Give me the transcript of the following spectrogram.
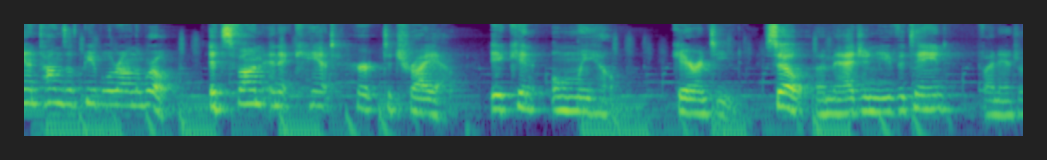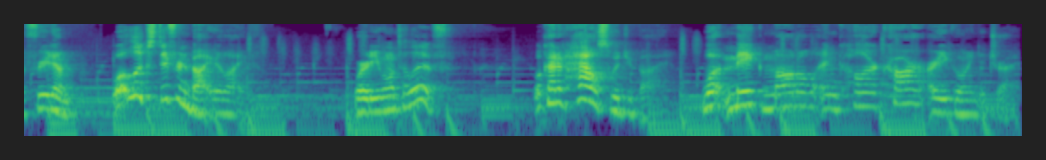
and tons of people around the world. It's fun and it can't hurt to try out. It can only help. Guaranteed. So imagine you've attained financial freedom. What looks different about your life? Where do you want to live? What kind of house would you buy? What make, model, and color car are you going to drive?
